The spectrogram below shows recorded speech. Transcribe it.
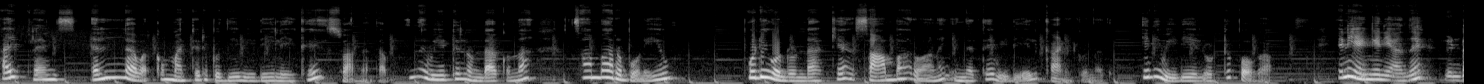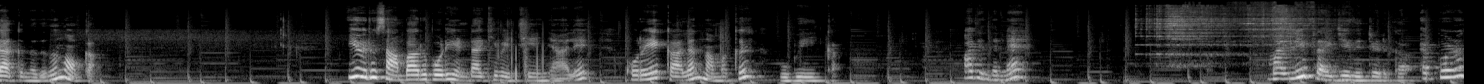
ഹായ് ഫ്രണ്ട്സ് എല്ലാവർക്കും മറ്റൊരു പുതിയ വീഡിയോയിലേക്ക് സ്വാഗതം. ഇന്ന് വീട്ടിലുണ്ടാക്കുന്ന സാമ്പാർ പൊടിയും പൊടി കൊണ്ടുണ്ടാക്കിയ സാമ്പാറുമാണ് ഇന്നത്തെ വീഡിയോയിൽ കാണിക്കുന്നത്. ഇനി വീഡിയോയിലോട്ട് പോകാം. ഇനി എങ്ങനെയാണ് ഉണ്ടാക്കുന്നതെന്ന് നോക്കാം. ഈ ഒരു സാമ്പാർ പൊടി ഉണ്ടാക്കി വെച്ച് കഴിഞ്ഞാൽ കുറേ കാലം നമുക്ക് ഉപയോഗിക്കാം. ആദ്യം തന്നെ മല്ലി ഫ്രൈ ചെയ്തിട്ട് എടുക്കുക എപ്പോഴും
